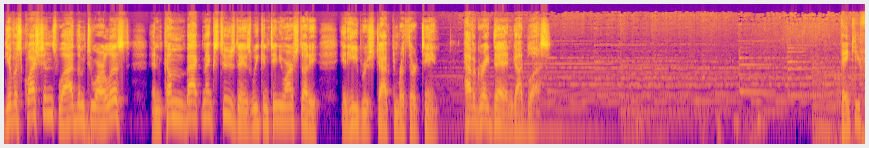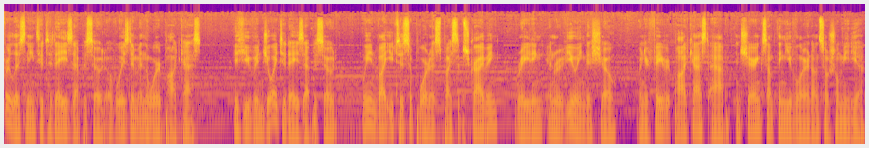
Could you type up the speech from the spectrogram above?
Give us questions, we'll add them to our list, and come back next Tuesday as we continue our study in Hebrews chapter number 13. Have a great day and God bless. Thank you for listening to today's episode of Wisdom in the Word podcast. If you've enjoyed today's episode, we invite you to support us by subscribing, rating, and reviewing this show on your favorite podcast app and sharing something you've learned on social media.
